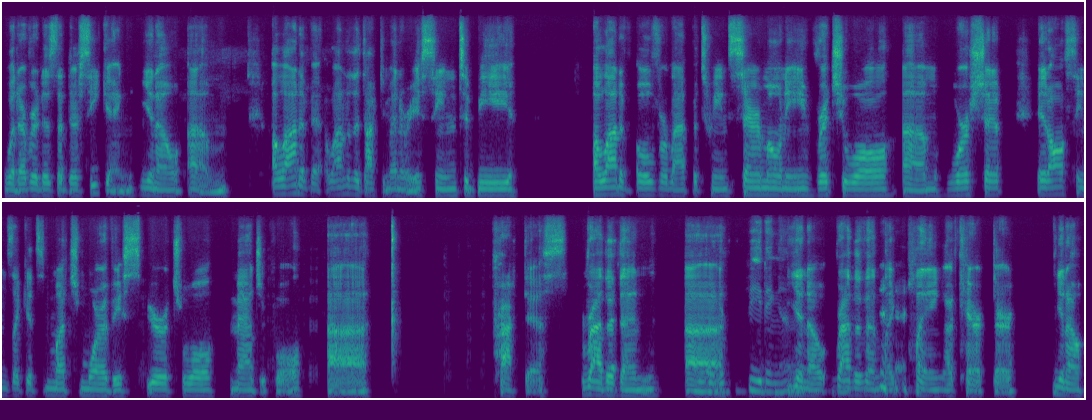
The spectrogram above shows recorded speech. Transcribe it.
whatever it is that they're seeking, you know. Um, a lot of it, a lot of the documentaries seem to be a lot of overlap between ceremony, ritual, um, worship. It all seems like it's much more of a spiritual, magical uh, practice rather than uh, beating you know, rather than like playing a character. You know,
